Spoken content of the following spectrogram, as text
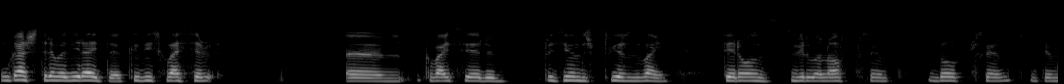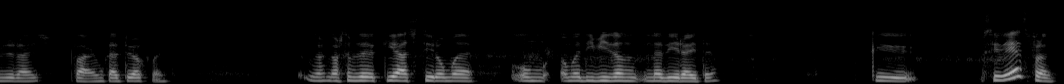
um gajo de extrema-direita que diz que vai ser. Uh, que vai ser presidente dos portugueses de bem ter 11,9%, 12% em termos gerais. Pá, é um bocado preocupante. Nós, nós estamos aqui a assistir a uma, uma, uma divisão na direita que o CDS, pronto,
